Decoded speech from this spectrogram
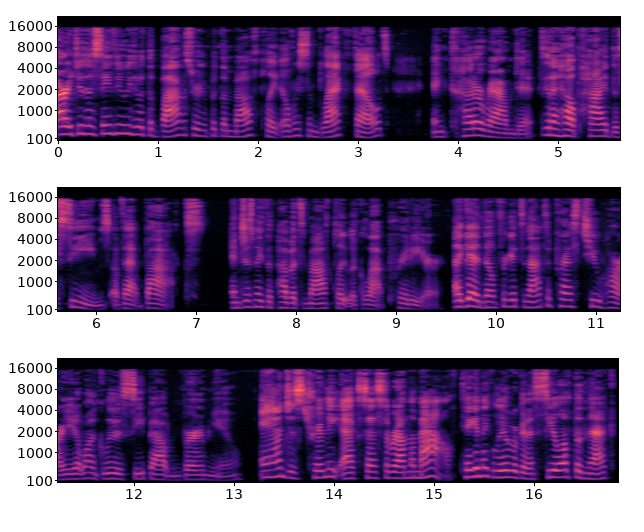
All right, do the same thing we did with the box. We're going to put the mouth plate over some black felt and cut around it. It's going to help hide the seams of that box and just make the puppet's mouth plate look a lot prettier. Again, don't forget to not to press too hard. You don't want glue to seep out and burn you. And just trim the excess around the mouth. Taking the glue, we're going to seal up the neck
